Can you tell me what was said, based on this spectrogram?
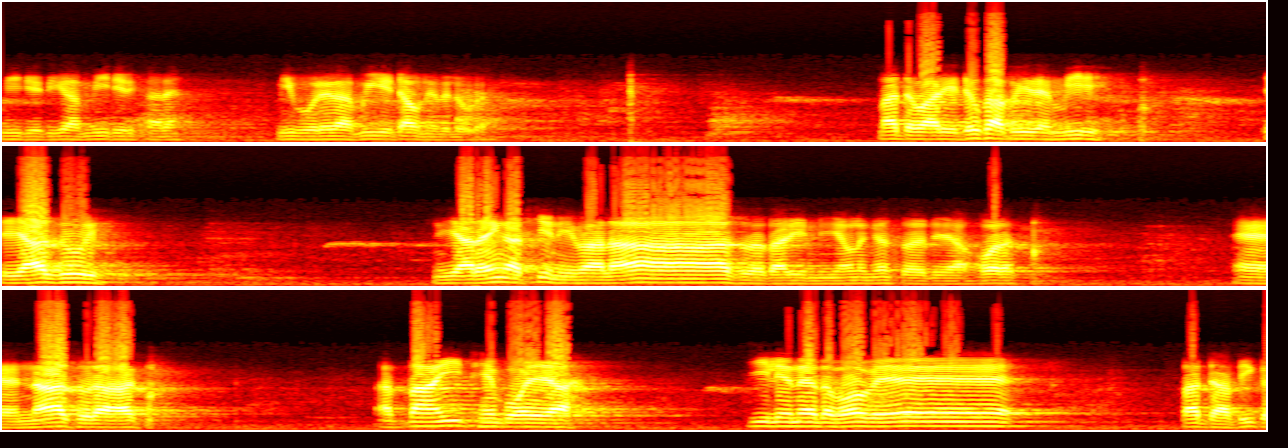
မိတွေဒီကမိတွေတခါလဲမိဘတွေကမိတွေတောက်နေတယ်လို့ပဲမတ္တဝါတွေဒုက္ခပြီးတဲ့မိတွေ တရားစိုးတွေနေရာတိုင်းကဖြစ်နေပါလားဆိုတော့ဒါတွေမြင်အောင်လည်းမြတ်စွာဘုရားဟောတယ်အဲနာဆိုတာအတန်ဤထင်ပေါ်ရာကြည်လင်တဲ့သဘောပဲသတ္တဗိက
